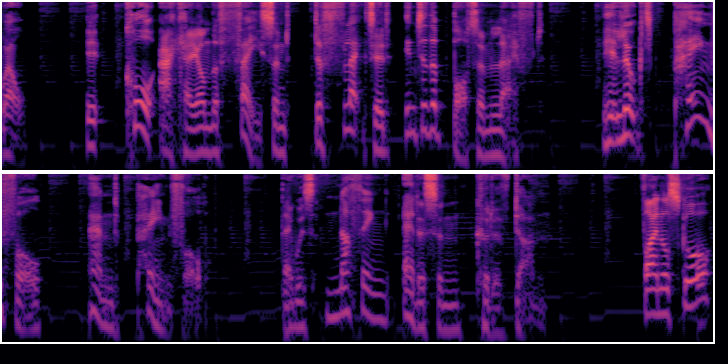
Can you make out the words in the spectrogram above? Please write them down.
Well, it caught Ake on the face and deflected into the bottom left. It looked painful and painful. There was nothing Ederson could have done. Final score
